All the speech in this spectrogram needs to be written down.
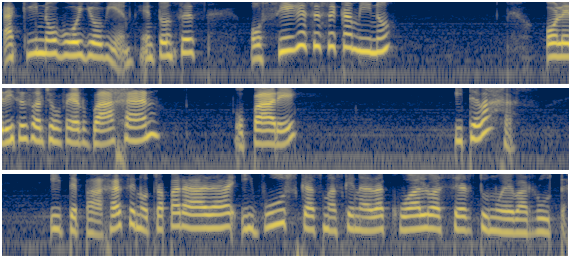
Aquí no voy yo bien. Entonces, o sigues ese camino, o le dices al chofer, bajan, o pare, y te bajas. Y te bajas en otra parada y buscas más que nada cuál va a ser tu nueva ruta.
